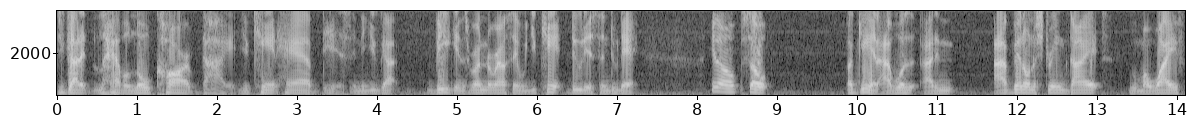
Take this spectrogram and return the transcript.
you got to have a low carb diet. You can't have this, and then you got vegans running around saying, "Well, you can't do this and do that." You know, so again, I was I didn't I've been on extreme diet with my wife,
